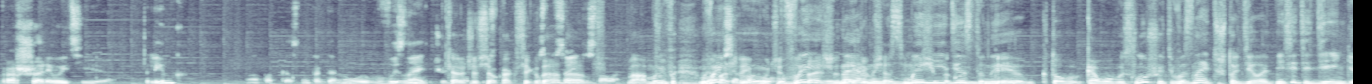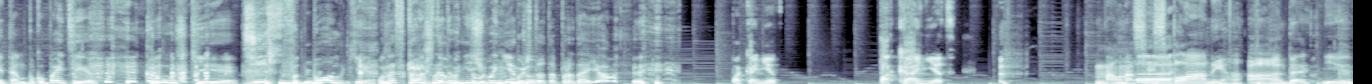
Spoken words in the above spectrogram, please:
Расшаривайте линк подкаст, ну так далее. Ну, вы знаете, что Короче, все как всегда, да. Слова. А мы, мы вы, пошли мучиться вы, дальше. Наверное, мы единственные, кто, кого вы слушаете, вы знаете, что делать. Несите деньги, там, покупайте кружки, футболки. У нас, а конечно, этого ничего нет. Мы что-то продаем? Пока нет. Пока нет. Но у нас есть а. планы. А, да? Не.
